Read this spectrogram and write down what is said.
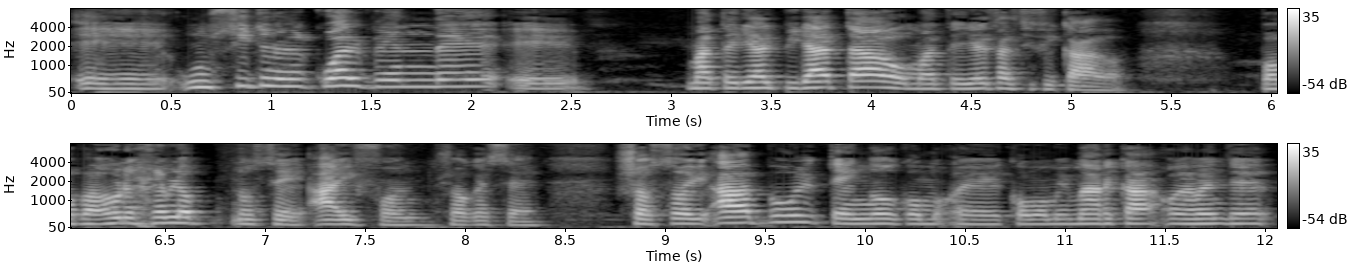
eh, un sitio en el cual vende eh, material pirata o material falsificado. Por poner un ejemplo, no sé, iPhone, yo qué sé. Yo soy Apple, tengo como, como mi marca, obviamente,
